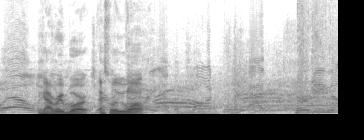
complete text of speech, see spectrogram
well. We got in their Reebok. own That's what we want. territory, And the clock at 39.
